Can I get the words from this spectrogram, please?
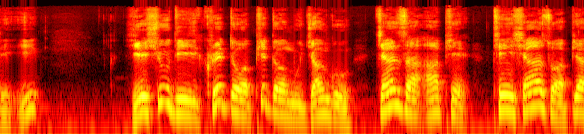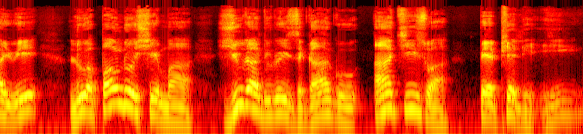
လေ၏ယေရှုသည် ခရစ်တော်ဖြစ်တော်မူကြောင်းကိုကျမ်းစာအားဖြင့်ထင်ရှားစွာပြ၍လူအပေါင်းတို့ရှေ့မှယုဒသူတို့၏စကားကို အားကြီးစွာပယ်ဖျက်လေ၏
